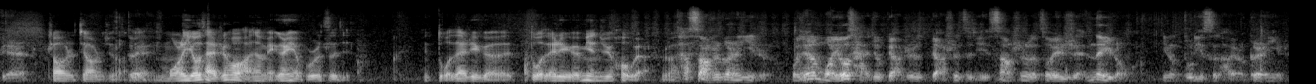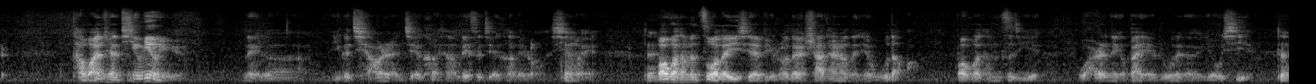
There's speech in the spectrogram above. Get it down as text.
别人。交交出去了。对抹了油彩之后，好像每个人也不是自己，你躲在这个躲在这个面具后边，是吧？他丧失个人意志了。我觉得抹油彩就表示表示自己丧失了作为人的一种一种独立思考，一种个人意志。他完全听命于那个一个强人杰克，像类似杰克那种行为。对对包括他们做的一些，比如说在沙滩上的一些舞蹈，包括他们自己玩的那个扮野猪那个游戏，对，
